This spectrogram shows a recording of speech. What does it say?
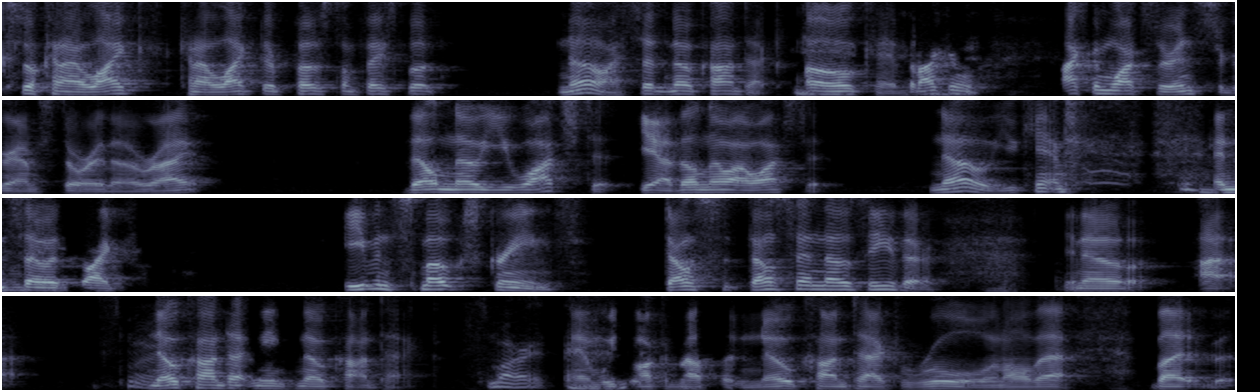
so can I like can I like their post on Facebook? No I said no contact. Oh okay but I can I can watch their Instagram story though right they'll know you watched it. Yeah, they'll know I watched it. No, you can't. and so mm-hmm. it's like even smoke screens. Don't don't send those either. You know, I, no contact means no contact. Smart. and we talk about the no contact rule and all that. But, but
